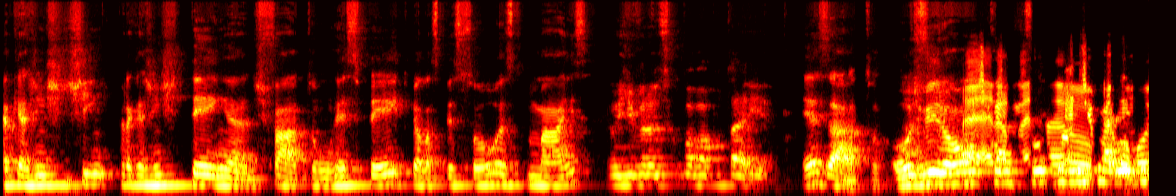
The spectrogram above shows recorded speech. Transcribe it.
para que a gente tinha, para que a gente tenha, de fato, um respeito pelas pessoas, mas Hoje virou desculpa pra putaria. exato. Hoje virou É, era era tipo um.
